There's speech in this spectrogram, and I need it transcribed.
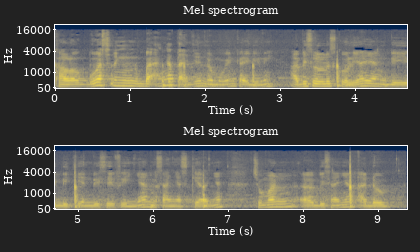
kalau gue sering banget aja nemuin kayak gini. Abis lulus kuliah yang dibikin di CV-nya misalnya skillnya cuman eh, bisanya Adobe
